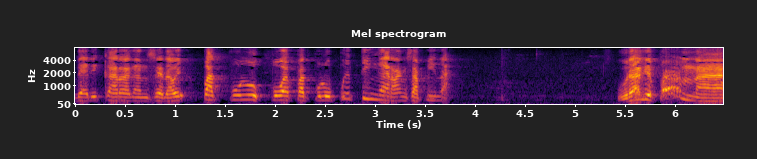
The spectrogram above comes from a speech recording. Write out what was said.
Dari karangan sedawi 40 poe 40 peti ngarang sapina. kurang pernah.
